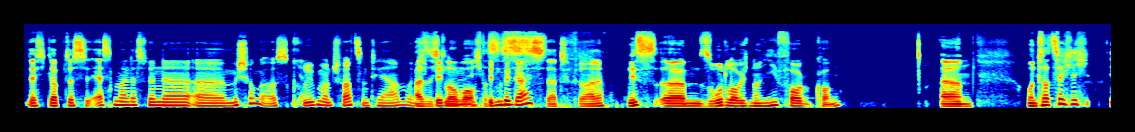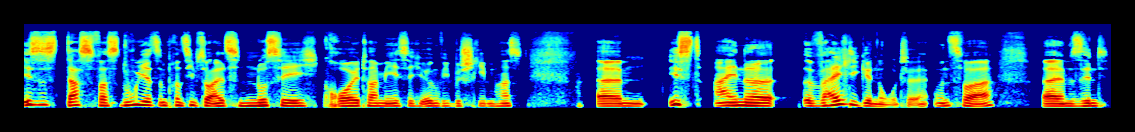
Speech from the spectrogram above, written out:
ich glaube, das ist das erste Mal, dass wir eine äh, Mischung aus grünem und schwarzem Tee haben. Und Also ich, ich bin, glaube auch, ich bin ist- begeistert gerade. Ist ähm, so, glaube ich, noch nie vorgekommen. Ähm, und tatsächlich ist es das, was du jetzt im Prinzip so als nussig, kräutermäßig irgendwie beschrieben hast, ähm, ist eine waldige Note. Und zwar ähm, sind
